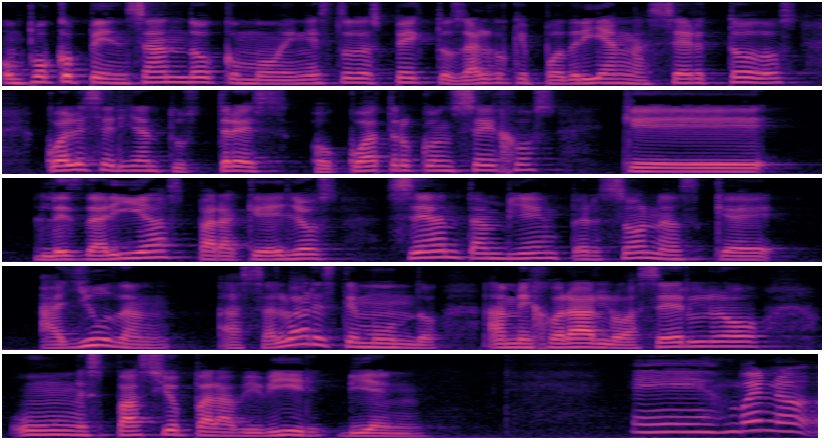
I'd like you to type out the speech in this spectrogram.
un poco pensando como en estos aspectos, algo que podrían hacer todos, ¿cuáles serían tus tres o cuatro consejos que les darías para que ellos sean también personas que ayudan a salvar este mundo, a mejorarlo, a hacerlo un espacio para vivir bien? Eh, bueno,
